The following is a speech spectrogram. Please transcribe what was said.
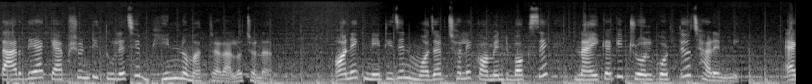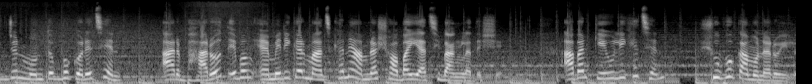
তার দেয়া ক্যাপশনটি তুলেছে ভিন্ন মাত্রার আলোচনা। অনেক নেটিজেন মজার ছলে কমেন্ট বক্সে নায়িকাকে ট্রোল করতেও ছাড়েননি। একজন মন্তব্য করেছেন আর ভারত এবং আমেরিকার মাঝখানে আমরা সবাই আছি বাংলাদেশে। আবার কেউ লিখেছেন শুভ কামনা রইল।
